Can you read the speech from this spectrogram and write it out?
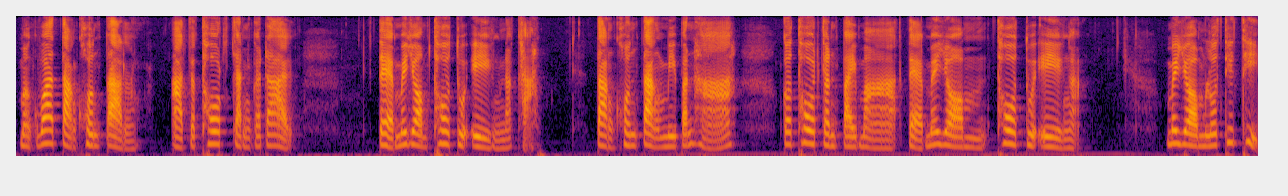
เหมือนกับว่าต่างคนต่างอาจจะโทษกันก็ได้ แต่ไม่ยอมโทษตัวเองนะคะ ต่างคนต่างมีปัญหา ก็โทษกันไปมา แต่ไม่ยอมโทษตัวเองอะ ไม่ยอมลดทิฐิ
